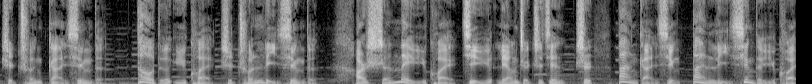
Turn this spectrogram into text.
是纯感性的，道德愉快是纯理性的，而审美愉快介于两者之间，是半感性半理性的愉快。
